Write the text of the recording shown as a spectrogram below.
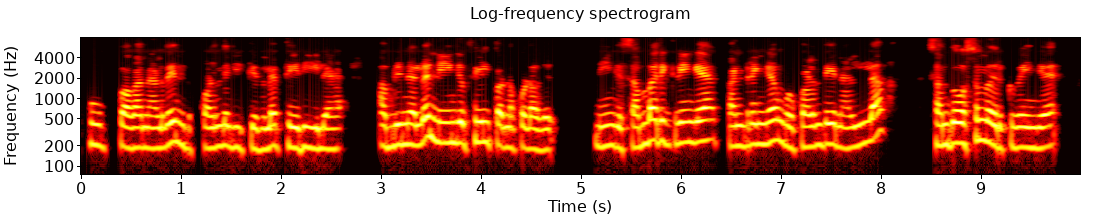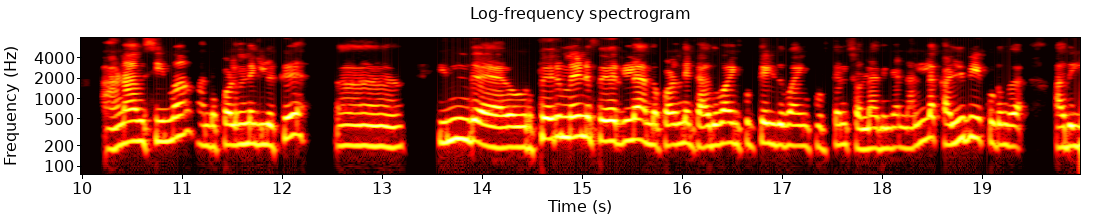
கூப்பிட்டு போகாதனாலதான் இந்த குழந்தைங்களுக்கு இதெல்லாம் தெரியல அப்படின்னு எல்லாம் நீங்க ஃபீல் பண்ணக்கூடாது. நீங்க சம்பாதிக்கிறீங்க பண்றீங்க உங்க குழந்தைய நல்லா சந்தோஷமா இருக்குவீங்க. அனாவசியமா அந்த குழந்தைங்களுக்கு ஆஹ் இந்த ஒரு பெருமைன்னு பேர்ல அந்த குழந்தைக்கு அது வாங்கி கொடுத்தேன் இது வாங்கி கொடுத்தேன்னு சொல்லாதீங்க. நல்ல கல்வி கொடுங்க. அது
